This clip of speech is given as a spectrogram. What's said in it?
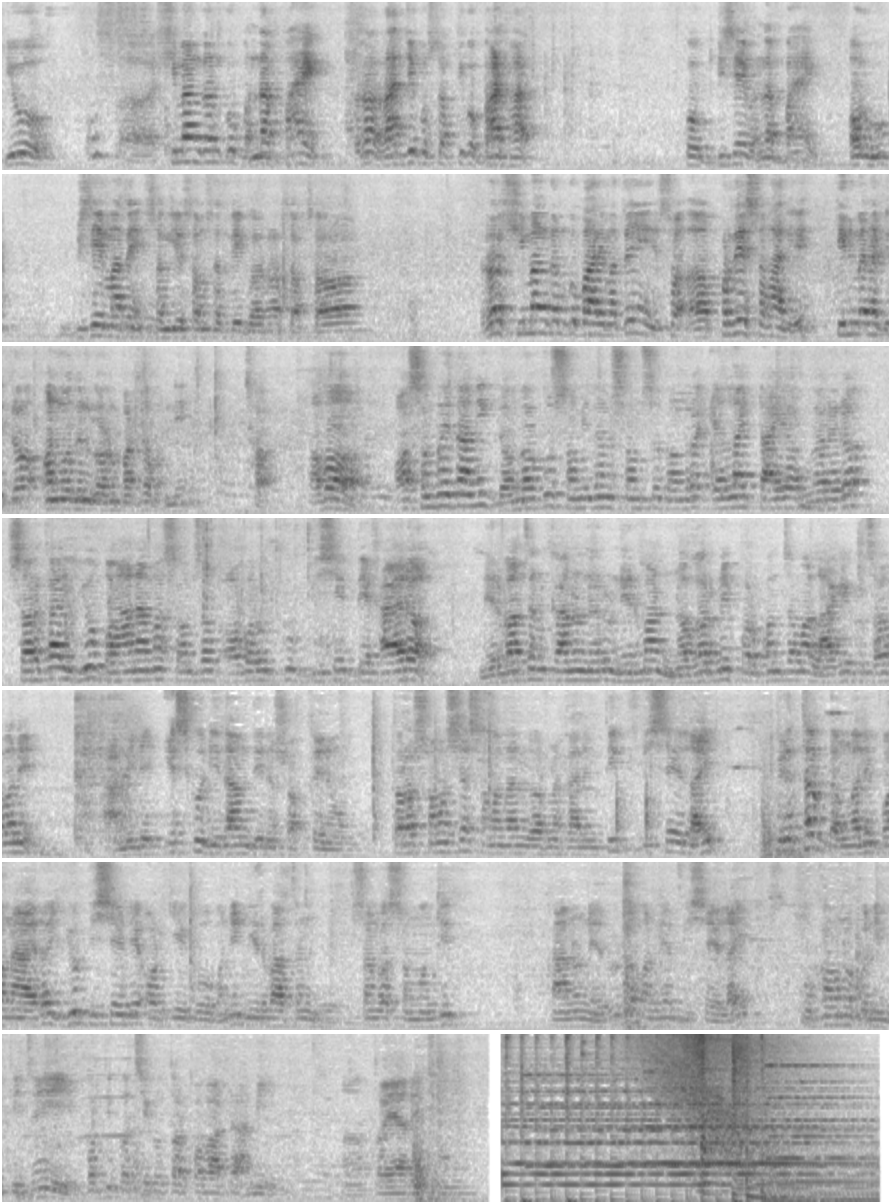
यो सीमाङ्कनको भन्दा बाहेक र राज्यको शक्तिको बाँडफाँडको विषयभन्दा बाहेक अरू विषयमा चाहिँ सङ्घीय संसदले गर्न सक्छ। र सीमाङ्कनको बारेमा चाहिँ प्रदेश सभाले तिन महिनाभित्र अनुमोदन गर्नुपर्छ भन्ने छ। अब असंवैधानिक ढङ्गको संविधान संशोधन र यसलाई टाइअप गरेर सरकार यो बहानामा संसद अवरोधको विषय देखाएर निर्वाचन कानुनहरू निर्माण नगर्ने प्रपञ्चमा लागेको छ भने हामीले यसको निदान दिन सक्दैनौँ। तर समस्या समाधान गर्नका निम्ति विषयलाई पृथक ढङ्गले बनाएर यो विषयले अड्किएको हो भने निर्वाचनसँग सम्बन्धित कानुनहरू र अन्य विषयलाई उठाउनको निम्ति चाहिँ प्रतिपक्षको तर्फबाट हामी Uh, to je.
